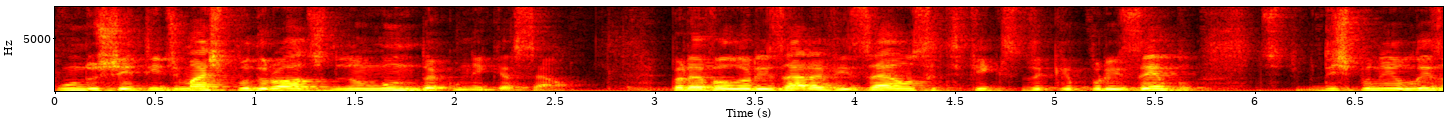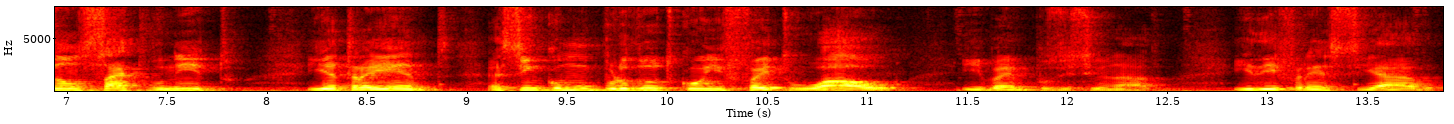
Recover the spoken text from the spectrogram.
um dos sentidos mais poderosos no mundo da comunicação. Para valorizar a visão, certifique-se de que, por exemplo, disponibiliza um site bonito, e atraente, assim como um produto com efeito wow e bem posicionado e diferenciado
